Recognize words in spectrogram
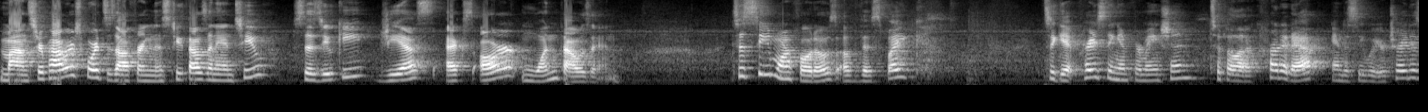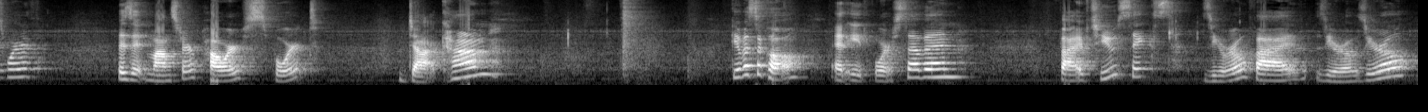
Monster Power Sports is offering this 2002 Suzuki GSXR 1000. To see more photos of this bike, to get pricing information, to fill out a credit app, and to see what your trade is worth, visit monsterpowersport.com. Give us a call at 847 526 0500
